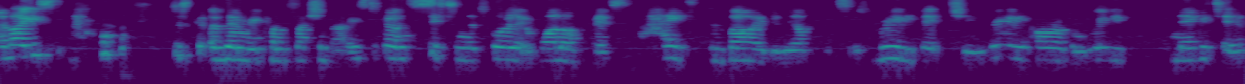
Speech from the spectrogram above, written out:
And I used to, just a memory come flashing back. I used to go and sit in the toilet in one office. I hated the vibe in the office. It was really bitchy, really horrible, really negative.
